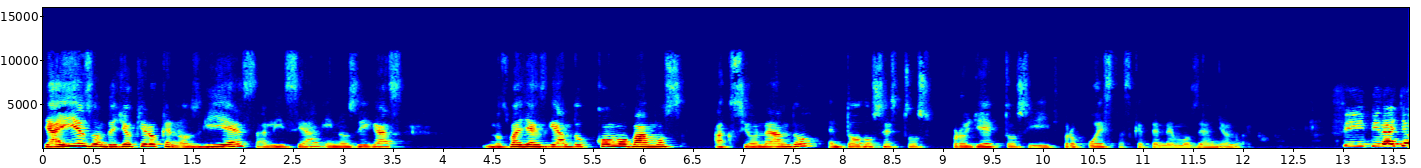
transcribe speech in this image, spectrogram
Y ahí es donde yo quiero que nos guíes, Alicia, y nos digas, nos vayas guiando cómo vamos accionando en todos estos proyectos y propuestas que tenemos de Año Nuevo. Sí, mira, yo,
